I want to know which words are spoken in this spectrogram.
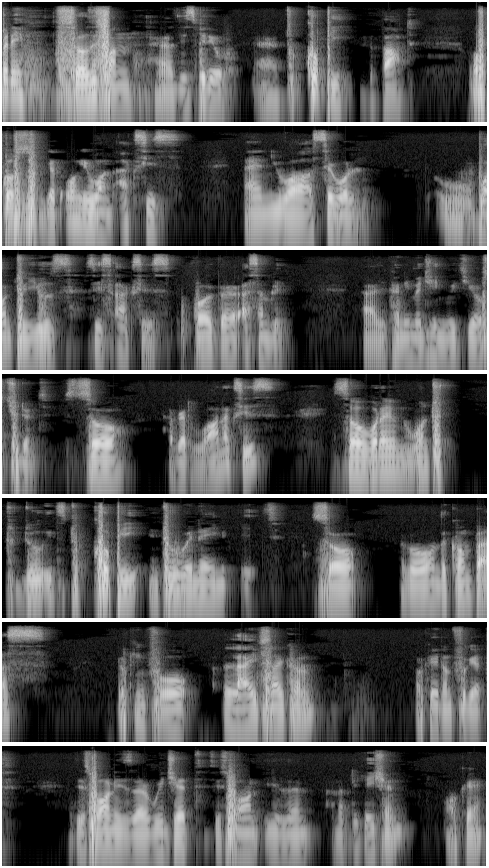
everybody so this one uh, this video uh, to copy the part. Of course you got only one axis and you are several who want to use this axis for the assembly. Uh, you can imagine with your student. So I've got one axis. So what I want to, to do is to copy and to rename it. So I go on the compass looking for life cycle. Okay don't forget this one is a widget. This one is an, an application. Okay?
